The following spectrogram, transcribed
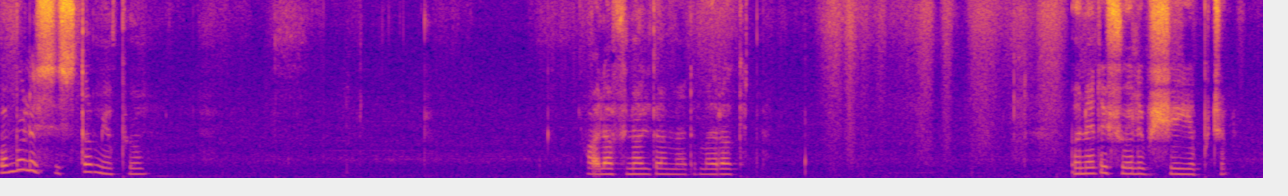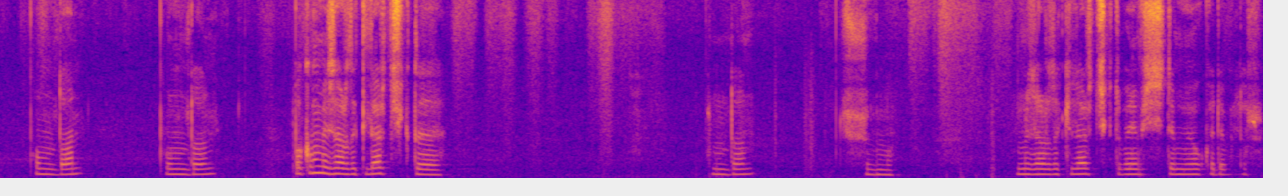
Ben böyle sistem yapıyorum. Hala final gelmedi merak etme. Öne de şöyle bir şey yapacağım. Bundan, bundan. Bakın mezardakiler çıktı. Bundan, şunu. Mezardakiler çıktı. Benim sistemi yok edebilir.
